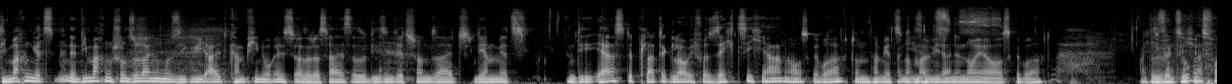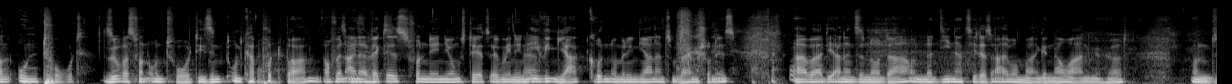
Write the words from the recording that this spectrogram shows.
Die machen jetzt, die machen schon so lange Musik, wie alt Campino ist. Also das heißt, also die sind jetzt schon seit, die haben jetzt die erste Platte, glaube ich, vor 60 Jahren rausgebracht und haben jetzt nochmal wieder eine neue rausgebracht. Und die Also sind sowas von untot. Sowas von untot, die sind unkaputtbar. Auch wenn einer weg ist von den Jungs, der jetzt irgendwie in den ewigen Jagdgründen, um mit den Indianern zu bleiben, schon ist. Aber die anderen sind noch da und Nadine hat sich das Album mal genauer angehört und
